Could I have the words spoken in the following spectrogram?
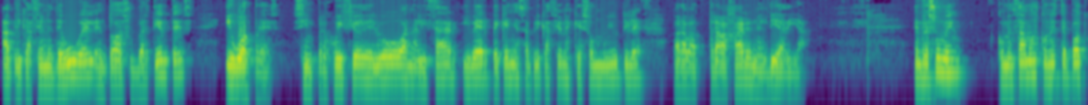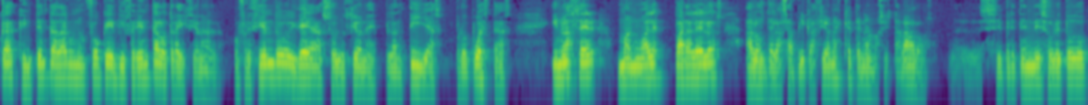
aplicaciones de Google en todas sus vertientes y WordPress, sin perjuicio de luego analizar y ver pequeñas aplicaciones que son muy útiles para trabajar en el día a día. En resumen, Comenzamos con este podcast que intenta dar un enfoque diferente a lo tradicional, ofreciendo ideas, soluciones, plantillas, propuestas y no hacer manuales paralelos a los de las aplicaciones que tenemos instalados. Eh, se pretende sobre todo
